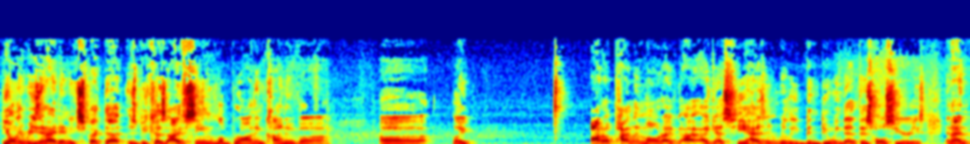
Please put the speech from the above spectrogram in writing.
The only reason I didn't expect that is because I've seen LeBron in kind of uh, uh, like autopilot mode. I, I I guess he hasn't really been doing that this whole series, and I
